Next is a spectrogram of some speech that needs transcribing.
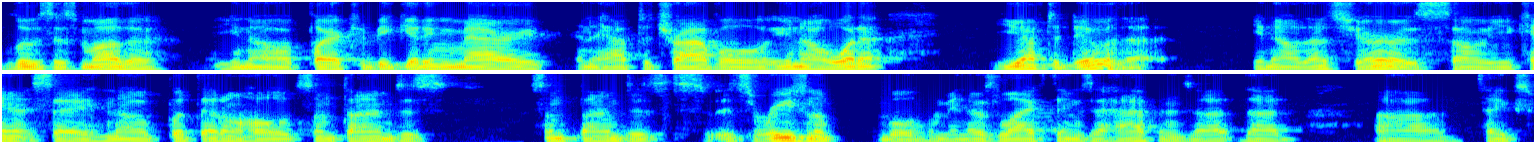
lose his mother. You know, a player could be getting married and they have to travel. You know, what you have to deal with that. You know, that's yours. So you can't say no. Put that on hold. Sometimes it's sometimes it's it's reasonable. I mean, there's life things that happens that that uh, takes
